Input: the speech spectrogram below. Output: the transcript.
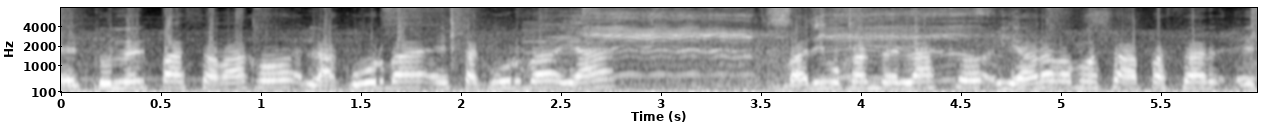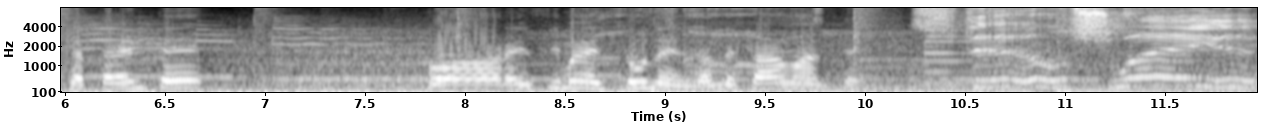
el túnel pasa abajo, la curva, esta curva ya va dibujando el lazo y ahora vamos a pasar exactamente por encima del túnel donde estábamos antes. still swaying.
